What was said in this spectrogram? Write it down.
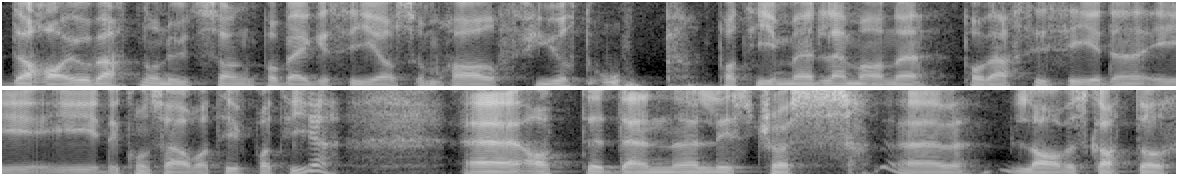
det har jo vært noen utsagn på begge sider som har fyrt opp partimedlemmene på hver sin side i, i det konservative partiet. Eh, at denne Liz Truss, lave skatter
